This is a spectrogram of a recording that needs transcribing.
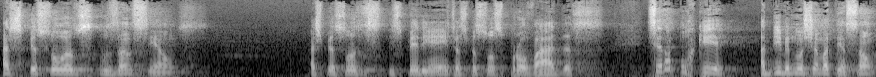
as pessoas, os anciãos, as pessoas experientes, as pessoas provadas. Será porque a Bíblia nos chama atenção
